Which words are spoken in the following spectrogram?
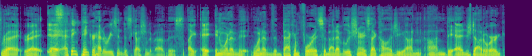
Right, right. I I think Pinker had a recent discussion about this, like in one of the one of the back and forths about evolutionary psychology on on the theedge.org.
